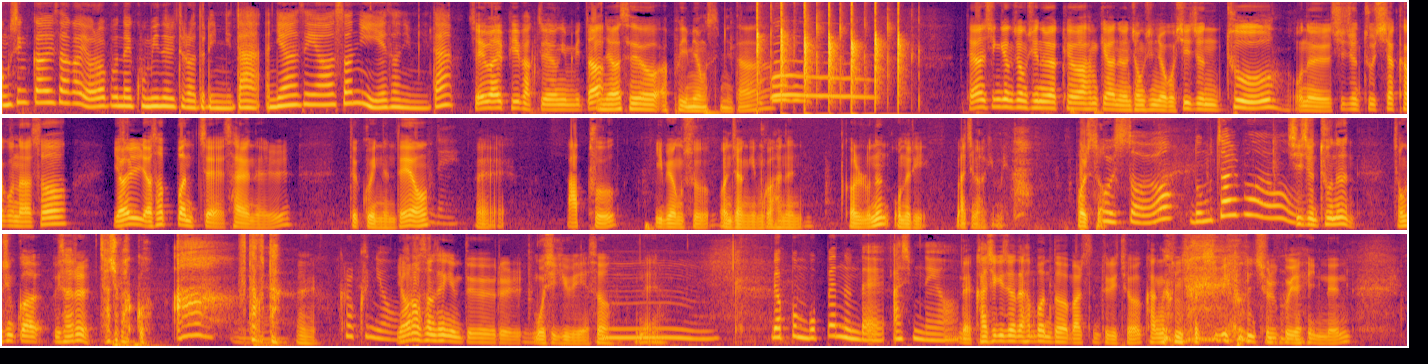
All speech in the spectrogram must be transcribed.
정신과 의사가 여러분의 고민을 들어드립니다. 안녕하세요. 써니 이혜선입니다. JYP 박재영입니다. 안녕하세요. 아프 이명수입니다. 대한신경정신의학회와 함께하는 정신여고 시즌 2 오늘 시즌 2 시작하고 나서 16번째 사연을 듣고 있는데요. 네. 네. 아프 이명수 원장님과 하는 걸로는 오늘이 마지막입니다. 벌써 벌써요? 너무 짧아요. 시즌 2는 정신과 의사를 자주 바꿔 아, 후딱후딱 네. 그렇군요. 여러 선생님들을 모시기 위해서 네. 음, 몇번 못 뵀는데 아쉽네요. 네, 가시기 전에 한 번 더 말씀드리죠. 강남역 12번 출구에 있는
